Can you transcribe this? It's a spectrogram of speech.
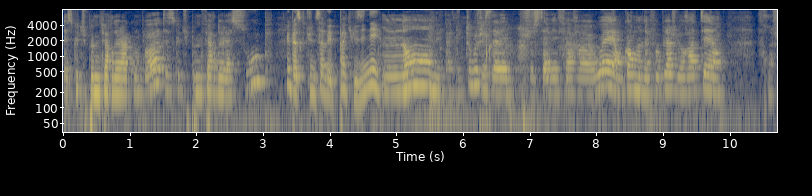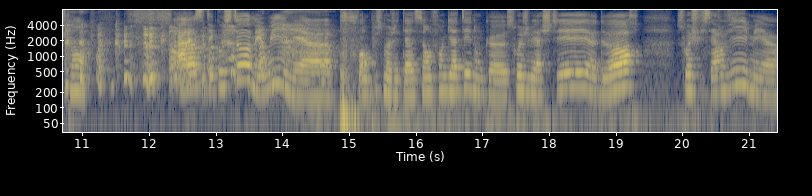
est-ce que tu peux me faire de la compote? Est-ce que tu peux me faire de la soupe? Oui, parce que tu ne savais pas cuisiner. Non, mais pas du tout. Je savais, je savais faire. euh, ouais, encore mon œuf au plat, je le ratais. hein. Franchement. ah, c'était costaud, mais oui, mais euh, pff, en plus, moi j'étais assez enfant gâtée, donc euh, soit je vais acheter euh, dehors, soit je suis servie, mais euh,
